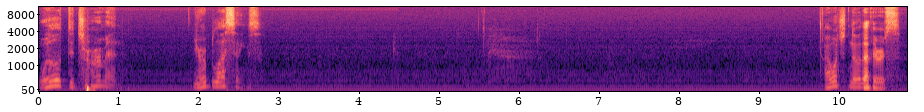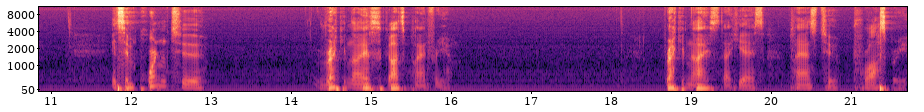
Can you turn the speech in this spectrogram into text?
will determine your blessings. I want you to know that there's it's important to recognize God's plan for you. Recognize that He has plans to prosper you,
